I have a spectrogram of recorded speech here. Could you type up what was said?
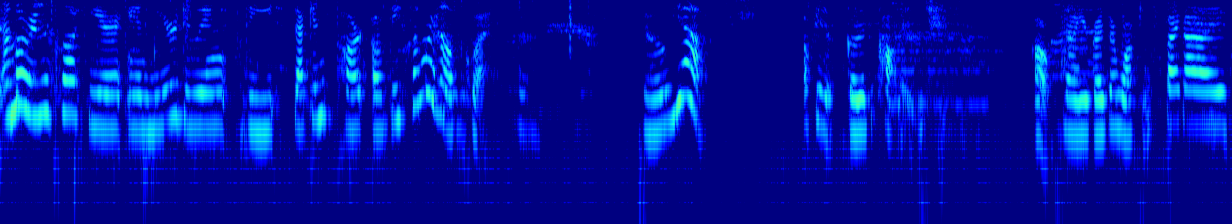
Emma Ravenclaw here, and we are doing the second part of the summer house quests. So yeah. Okay, let's go to the cottage. Oh, now you guys are walking. Bye, guys.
